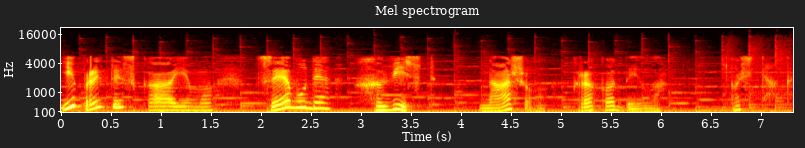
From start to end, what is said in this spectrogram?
і притискаємо. Це буде хвіст нашого крокодила. Ось так.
